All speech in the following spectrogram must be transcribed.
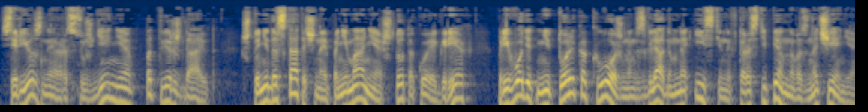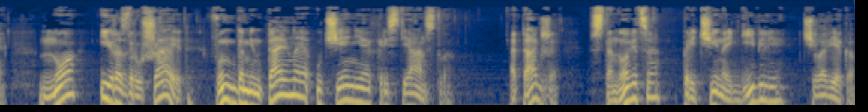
Серьезные рассуждения подтверждают, что недостаточное понимание, что такое грех, приводит не только к ложным взглядам на истины второстепенного значения, но и разрушает фундаментальное учение христианства, а также становится причиной гибели человека.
